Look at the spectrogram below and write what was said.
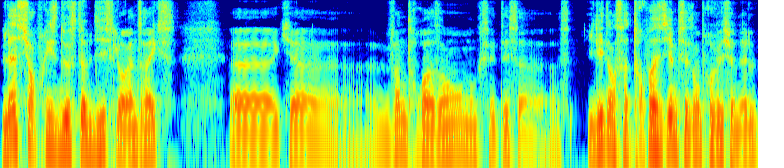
la surprise de Stop 10, Lorenz Rex, euh, qui a euh, 23 ans, donc c'était sa, il est dans sa troisième saison professionnelle.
